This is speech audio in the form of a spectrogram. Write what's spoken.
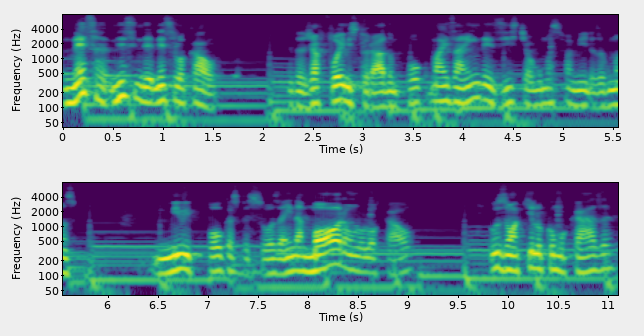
nessa, nesse, nesse local. Já foi misturado um pouco, mas ainda existe algumas famílias, algumas mil e poucas pessoas ainda moram no local, usam aquilo como casa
